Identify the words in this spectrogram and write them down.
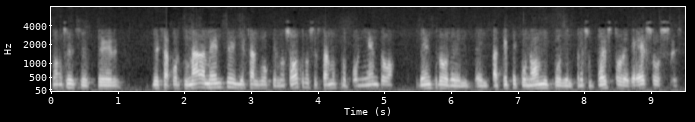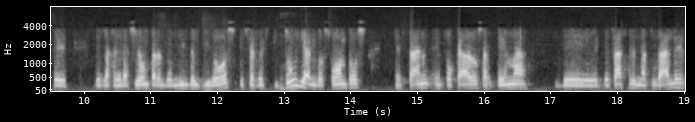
Entonces, este, Desafortunadamente, y es algo que nosotros estamos proponiendo dentro del, paquete económico del presupuesto de egresos este, de la Federación para el 2022, que se restituyan los fondos que están enfocados al tema de desastres naturales.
